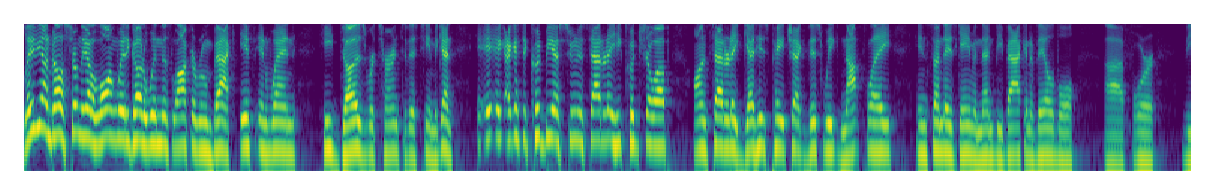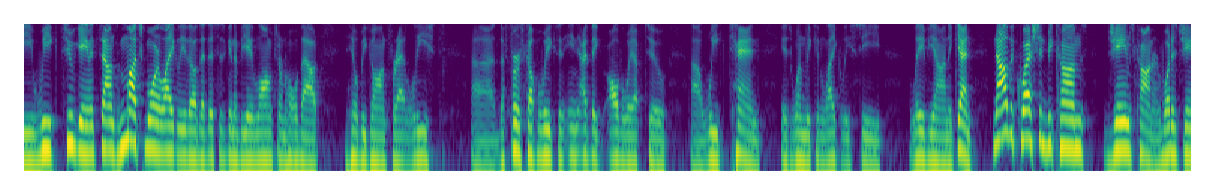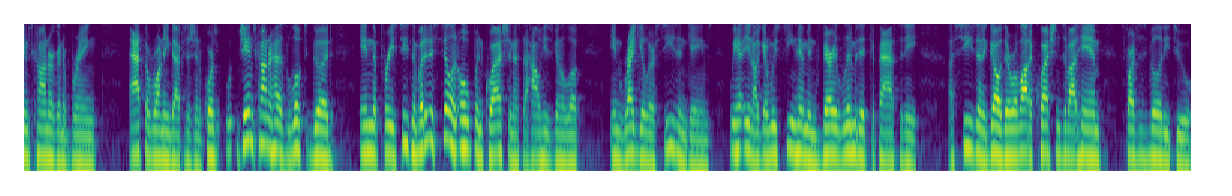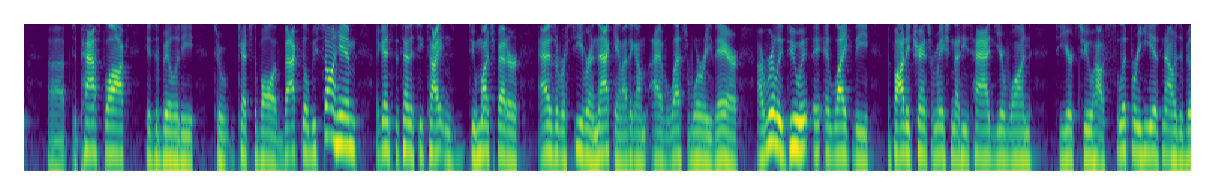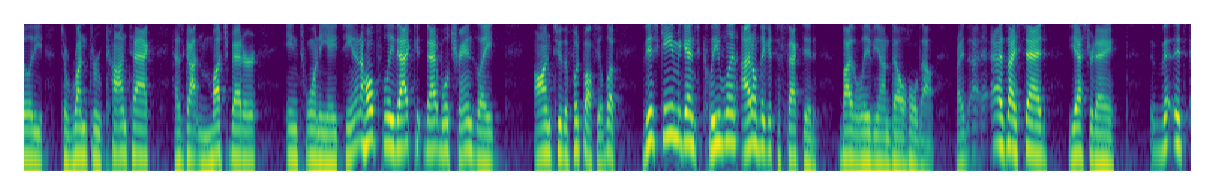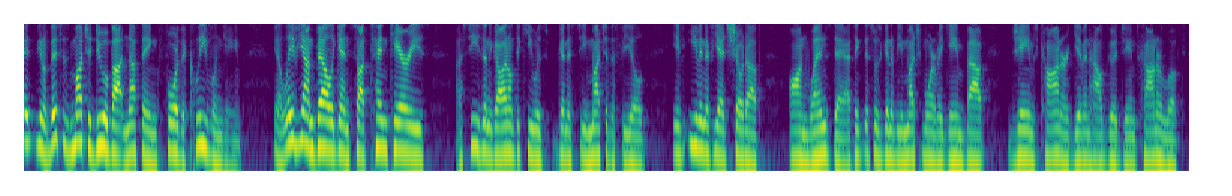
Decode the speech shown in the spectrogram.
Le'Veon Bell certainly got a long way to go to win this locker room back if and when he does return to this team. Again, i I I guess it could be as soon as Saturday. He could show up on Saturday, get his paycheck this week, not play in Sunday's game, and then be back and available uh, for the week two game. It sounds much more likely, though, that this is going to be a long term holdout and he'll be gone for at least uh, the first couple weeks. And in, I think all the way up to uh, week 10 is when we can likely see Le'Veon again. Now the question becomes James Conner. What is James Conner going to bring at the running back position? Of course, James Conner has looked good in the preseason, but it is still an open question as to how he's going to look in regular season games. We, you know, again, we've seen him in very limited capacity a season ago. There were a lot of questions about him as far as his ability to uh, to pass block, his ability to catch the ball at the backfield. We saw him against the Tennessee Titans do much better as a receiver in that game. I think I'm, i have less worry there. I really do it, it, like the the body transformation that he's had year one to year two. How slippery he is now. His ability to run through contact has gotten much better in 2018, and hopefully that could, that will translate onto the football field. Look, this game against Cleveland, I don't think it's affected by the Le'Veon Bell holdout. Right, as I said yesterday, it's it, you know this is much ado about nothing for the Cleveland game. You know, Le'Veon Bell again saw 10 carries a season ago. I don't think he was going to see much of the field if even if he had showed up on Wednesday. I think this was going to be much more of a game about James Conner, given how good James Conner looked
